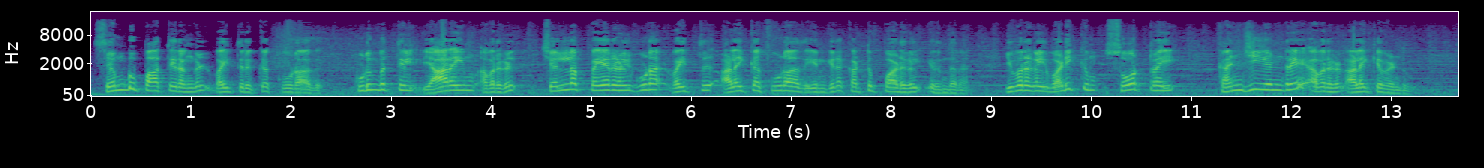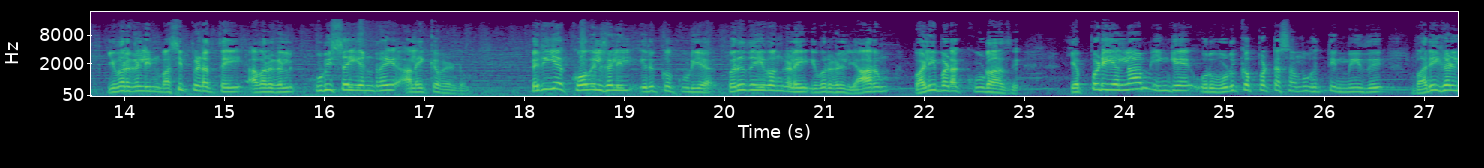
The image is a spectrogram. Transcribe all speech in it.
செம்பு பாத்திரங்கள் வைத்திருக்க கூடாது. குடும்பத்தில் யாரையும் அவர்கள் செல்ல பெயர்கள் கூட வைத்து அழைக்கக்கூடாது என்கிற கட்டுப்பாடுகள் இருந்தன. இவர்கள் வடிக்கும் சோற்றை கஞ்சி என்றே அவர்கள் அழைக்க வேண்டும். இவர்களின் வசிப்பிடத்தை அவர்கள் குடிசை என்றே அழைக்க வேண்டும். பெரிய கோவில்களில் இருக்கக்கூடிய பெருதெய்வங்களை இவர்கள் யாரும் வழிபடக்கூடாது. எப்படியெல்லாம் இங்கே ஒரு ஒடுக்கப்பட்ட சமூகத்தின் மீது வரிகள்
